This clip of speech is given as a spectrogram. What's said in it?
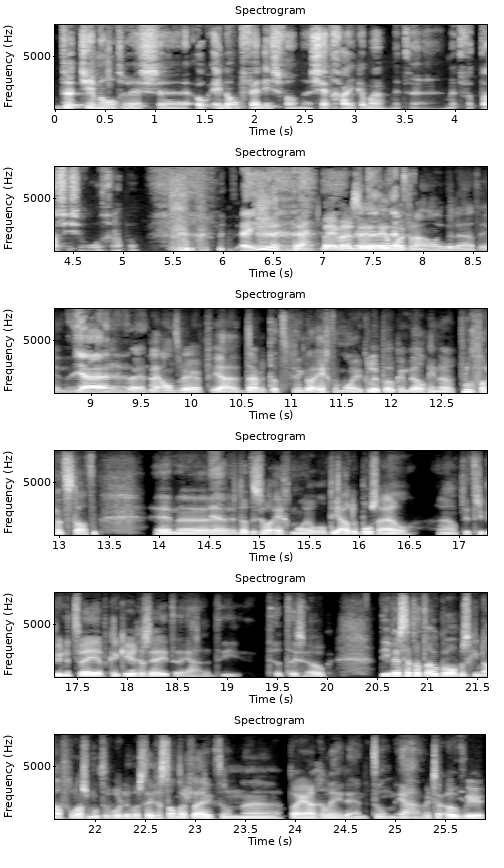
de Jim Holteres uh, ook enorm fan is van uh, Seth Gaikema met, uh, met fantastische woordgrappen. hey, ja, nee, maar het is een heel, heel mooi verhaal inderdaad. En, ja, en bij, bij Antwerpen, ja, daar, dat vind ik wel echt een mooie club ook in België. De ploeg van het stad. En ja. dat is wel echt mooi op die oude bosuil. op de tribune 2 heb ik een keer gezeten. Ja, die, dat is ook. Die wedstrijd had ook wel misschien afgelast moeten worden. Was tegen Standard Luik toen uh, een paar jaar geleden. En toen ja, werd er ook weer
